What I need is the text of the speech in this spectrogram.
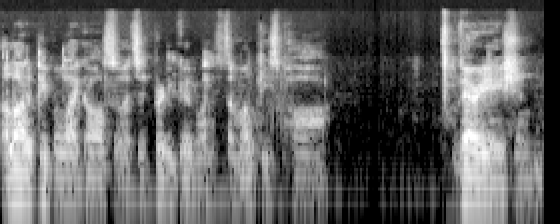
a lot of people like also. It's a pretty good one. It's the monkey's paw variation,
